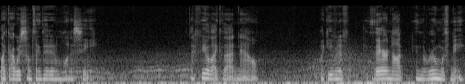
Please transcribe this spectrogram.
like I was something they didn't want to see. I feel like that now. Like, even if they're not in the room with me,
